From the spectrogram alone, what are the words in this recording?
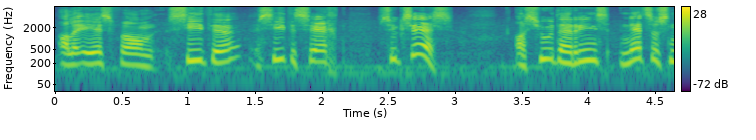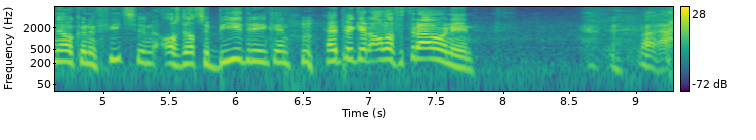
Allereerst van Siete. Siete zegt, succes! Als Sjoerd en Riens net zo snel kunnen fietsen als dat ze bier drinken, heb ik er alle vertrouwen in. nou ja,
